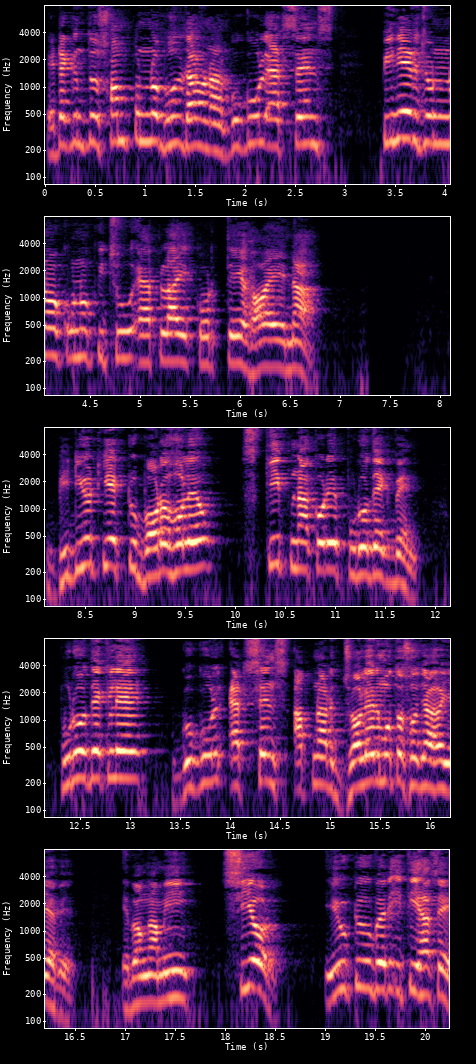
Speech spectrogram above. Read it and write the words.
এটা কিন্তু সম্পূর্ণ ভুল ধারণা। গুগল অ্যাডসেন্স পিনের জন্য কোনো কিছু অ্যাপ্লাই করতে হয় না। ভিডিওটি একটু বড় হলেও স্কিপ না করে পুরো দেখবেন। পুরো দেখলে গুগল অ্যাডসেন্স আপনার জলের মতো সোজা হয়ে যাবে। এবং আমি শিওর ইউটিউবের ইতিহাসে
